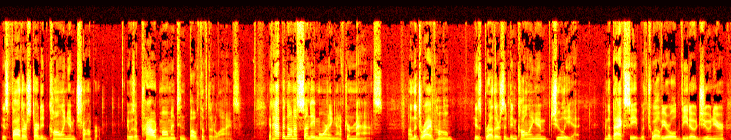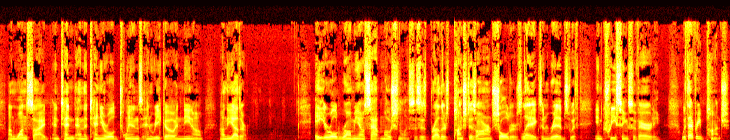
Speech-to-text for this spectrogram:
his father started calling him Chopper. It was a proud moment in both of their lives. It happened on a Sunday morning after Mass. On the drive home, his brothers had been calling him Juliet. In the back seat with 12-year-old Vito Jr. on one side and, 10, and the 10-year-old twins Enrico and Nino on the other. Eight year old Romeo sat motionless as his brothers punched his arms, shoulders, legs, and ribs with increasing severity. With every punch,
